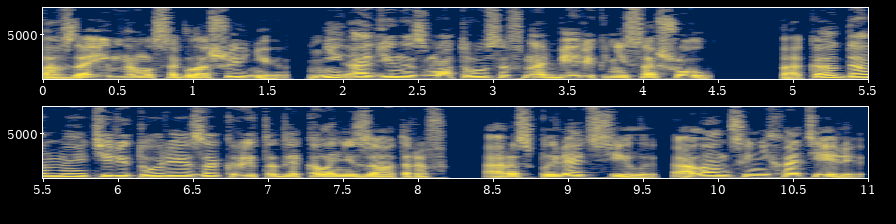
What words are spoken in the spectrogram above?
По взаимному соглашению ни один из матросов на берег не сошел, пока данная территория закрыта для колонизаторов, а распылять силы аланцы не хотели.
